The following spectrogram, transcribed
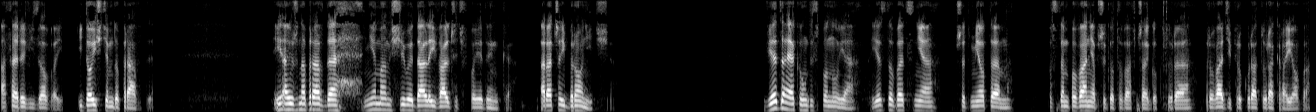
afery wizowej i dojściem do prawdy. Ja już naprawdę nie mam siły dalej walczyć w pojedynkę, a raczej bronić się. Wiedza, jaką dysponuję, jest obecnie przedmiotem postępowania przygotowawczego, które prowadzi prokuratura krajowa.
